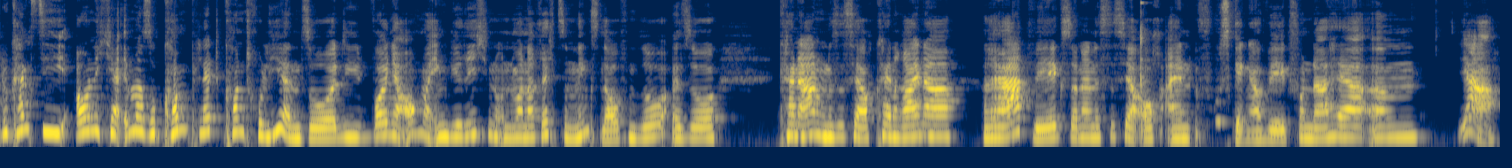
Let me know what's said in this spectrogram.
du kannst die auch nicht ja immer so komplett kontrollieren, so. Die wollen ja auch mal irgendwie riechen und mal nach rechts und links laufen, so. Also, keine Ahnung, das ist ja auch kein reiner Radweg, sondern es ist ja auch ein Fußgängerweg. Von daher, ähm, ja.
